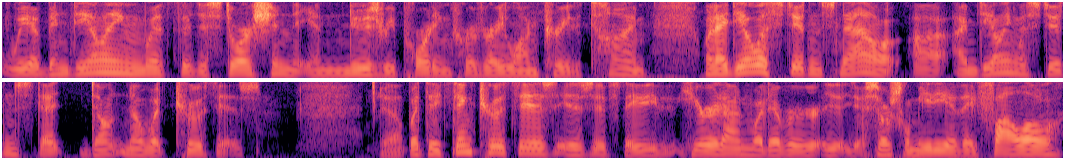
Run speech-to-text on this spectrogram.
we have been dealing with the distortion in news reporting for a very long period of time. When I deal with students now, uh, I'm dealing with students that don't know what truth is. Yeah. What they think truth is is if they hear it on whatever social media they follow,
